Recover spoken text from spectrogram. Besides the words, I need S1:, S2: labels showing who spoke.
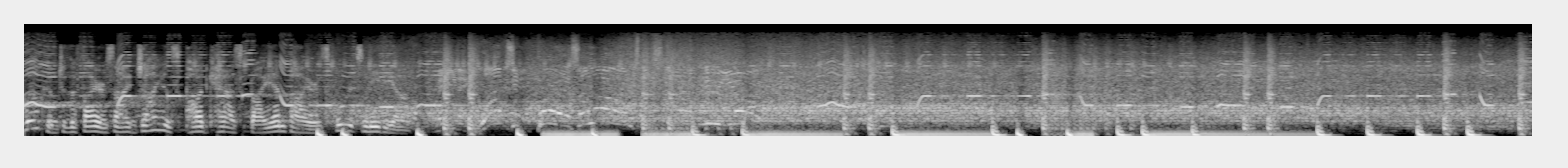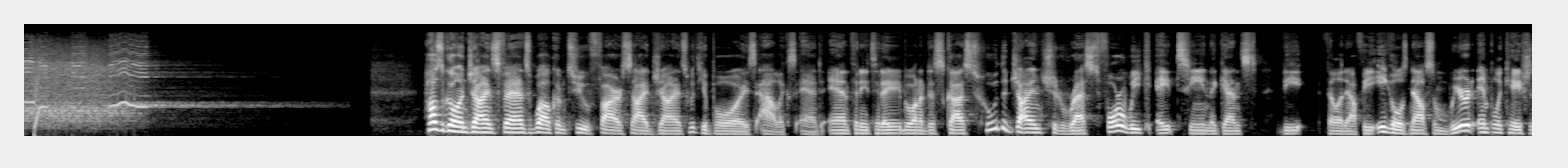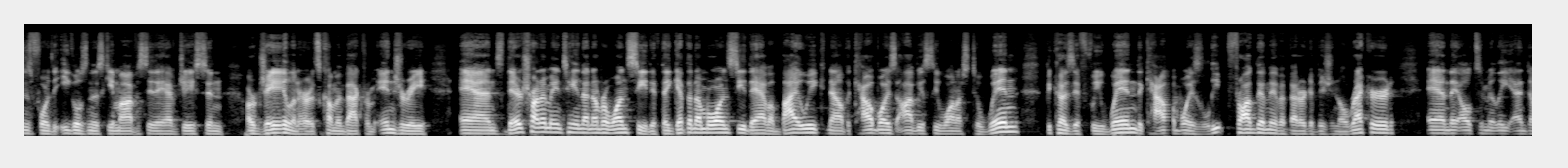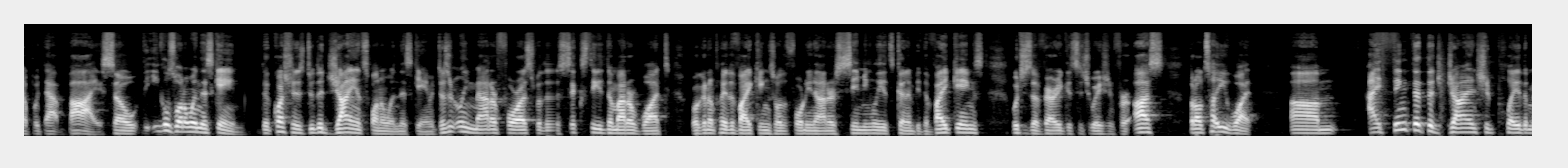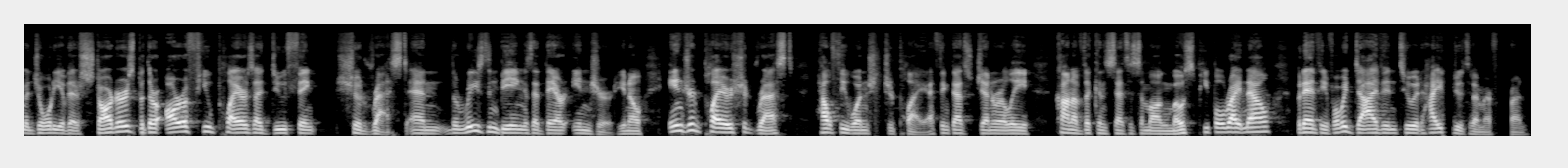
S1: Welcome to the Fireside Giants podcast by Empire Sports Media.
S2: How's it going, Giants fans? Welcome to Fireside Giants with your boys, Alex and Anthony. Today, we want to discuss who the Giants should rest for week 18 against the Philadelphia Eagles. Now, some weird implications for the Eagles in this game. Obviously, they have Jason or Jalen Hurts coming back from injury, and they're trying to maintain that number one seed. If they get the number one seed, they have a bye week. Now, the Cowboys obviously want us to win because if we win, the Cowboys leapfrog them. They have a better divisional record, and they ultimately end up with that bye. So the Eagles want to win this game. The question is, do the Giants want to win this game? It doesn't really matter for us for the sixth seed, no matter what. We're going to play the Vikings or the 49ers. Seemingly, it's going to be the Vikings, which is a very good situation for us. But I'll tell you what, um, I think that the Giants should play the majority of their starters, but there are a few players I do think should rest. And the reason being is that they are injured. You know, injured players should rest, healthy ones should play. I think that's generally kind of the consensus among most people right now. But Anthony, before we dive into it, how you do today, my friend?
